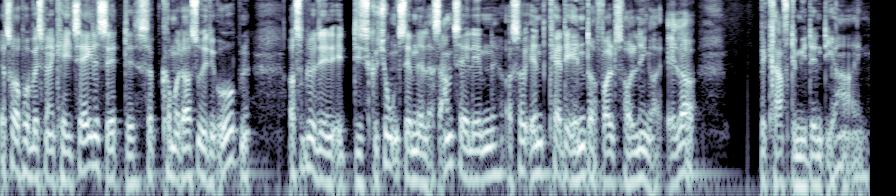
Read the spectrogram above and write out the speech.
Jeg tror på, at hvis man kan i tale sætte det, så kommer det også ud i det åbne, og så bliver det et diskussionsemne eller samtaleemne, og så kan det ændre folks holdninger, eller bekræfte dem i den, de har. Ikke?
